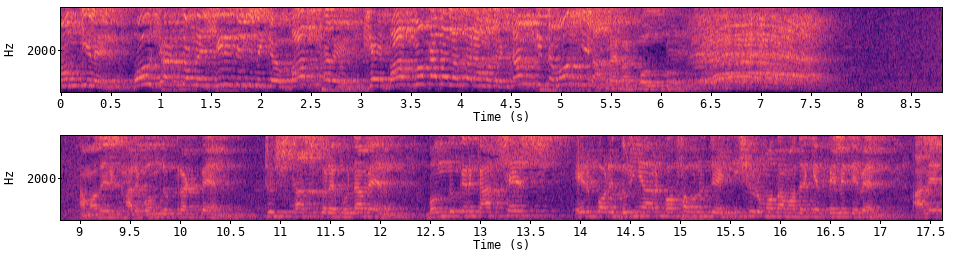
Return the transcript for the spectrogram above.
মঞ্জিলে পৌঁছার জন্য আমরা এবার পৌঁছবো আমাদের ঘাড়ে বন্দুক রাখবেন, ঠুসঠাস করে ফুটাবেন, বন্দুকের কাজ শেষ। এরপরে দুনিয়ার কথা অনুযায়ী টিস্যুর মতো আমাদেরকে ফেলে দেবেন। আলেম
